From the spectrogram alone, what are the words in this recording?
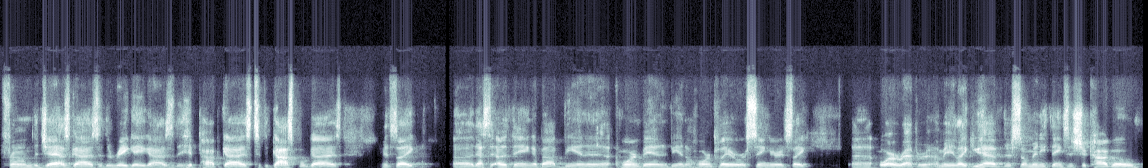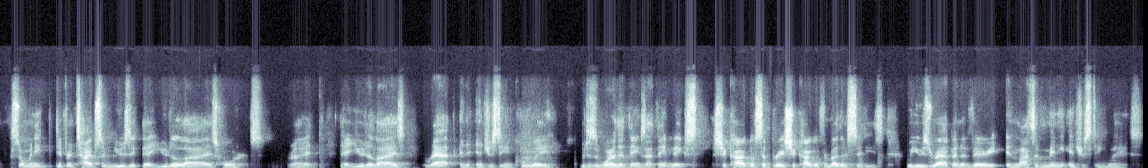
from the jazz guys to the reggae guys to the hip hop guys to the gospel guys. It's like uh, that's the other thing about being a horn band and being a horn player or a singer. It's like, uh, or a rapper. I mean, like you have, there's so many things in Chicago, so many different types of music that utilize horns, right? That utilize rap in an interesting and cool way, which is one of the things I think makes Chicago, separates Chicago from other cities. We use rap in a very, in lots of many interesting ways.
